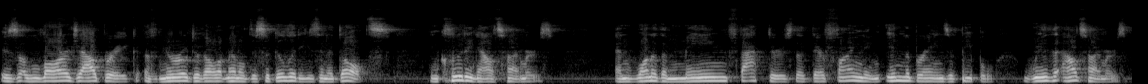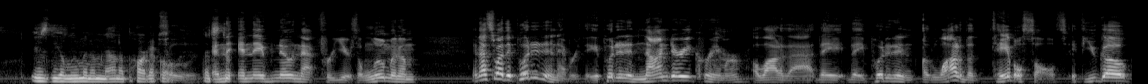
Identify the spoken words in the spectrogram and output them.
is a large outbreak of neurodevelopmental disabilities in adults, including Alzheimer's. And one of the main factors that they're finding in the brains of people with Alzheimer's is the aluminum nanoparticle. Absolutely. That's and, the, and they've known that for years. Aluminum, and that's why they put it in everything. They put it in non-dairy creamer, a lot of that. They they put it in a lot of the table salts. If you go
